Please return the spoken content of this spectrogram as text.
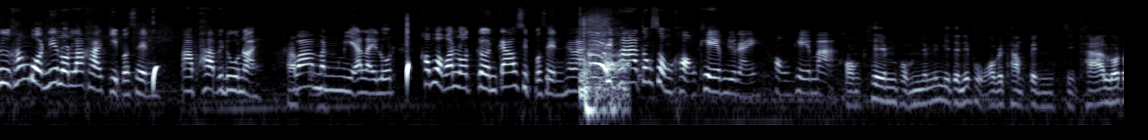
คือข้างบนนี่ลดราคากี่เปอร์เซ็นต์อะพาไปดูหน่อย ครับ ว่าผมมันมีอะไรลดเขาบอกว่าลดเกิน 90%ใช่ไหม15 ต้องส่งของเค็มอยู่ไหน ของเค็มอะ ของเค็มผมยังไม่มีแต่นี้ผมเอาไปทำเป็นสินค้ารถ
